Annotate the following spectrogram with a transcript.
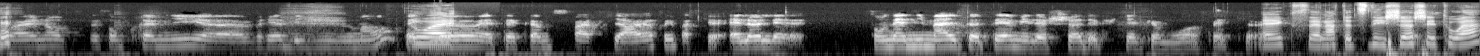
ouais, non, c'était son premier euh, vrai déguisement. Fait que là, elle était comme super fière, tu sais, parce qu'elle a le son animal totem est le chat depuis quelques mois. Fait que... Excellent. As-tu des chats chez toi?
